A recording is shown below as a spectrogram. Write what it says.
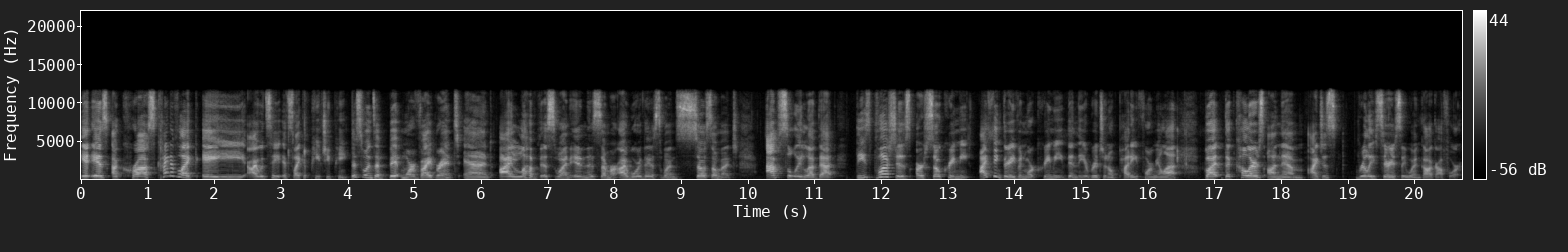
it is a cross, kind of like a, I would say it's like a peachy pink. This one's a bit more vibrant and I love this one. In the summer, I wore this one so, so much. Absolutely love that. These blushes are so creamy. I think they're even more creamy than the original putty formula, but the colors on them, I just really seriously went gaga for.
